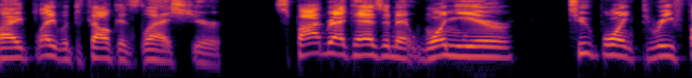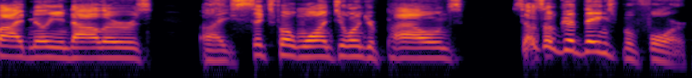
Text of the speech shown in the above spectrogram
I uh, played with the Falcons last year. Spotrac has him at one year, $2.35 million. Uh, he's six foot one, 200 pounds. He's some good things before.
